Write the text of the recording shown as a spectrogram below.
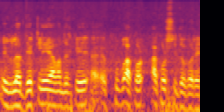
এগুলা দেখলে আমাদেরকে খুব আকর- আকর্ষিত করে।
